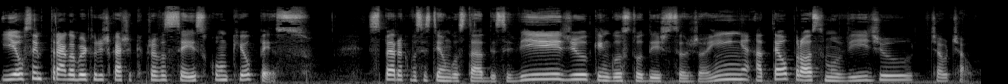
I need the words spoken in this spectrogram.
E eu sempre trago abertura de caixa aqui para vocês com o que eu peço. Espero que vocês tenham gostado desse vídeo. Quem gostou, deixe seu joinha. Até o próximo vídeo. Tchau, tchau.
